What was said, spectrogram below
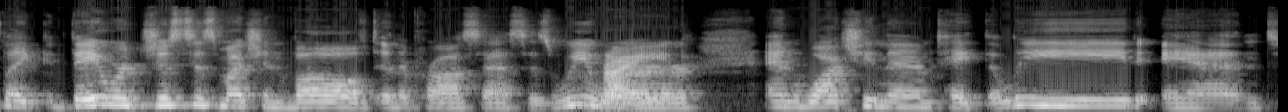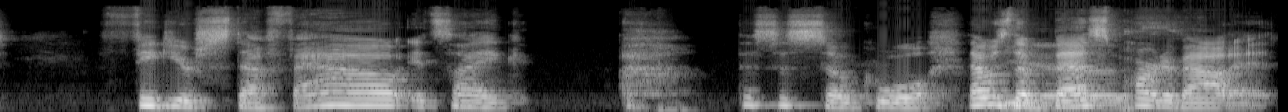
like they were just as much involved in the process as we Right. were, and watching them take the lead and figure stuff out. It's like, this is so cool. That was the best part about it.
